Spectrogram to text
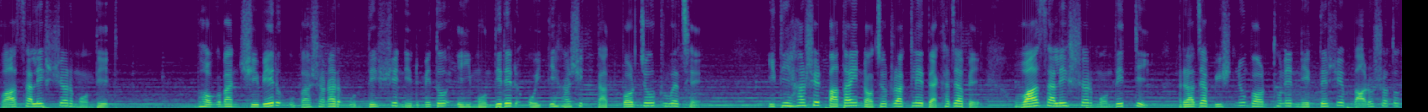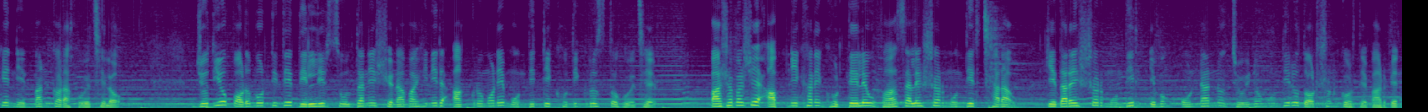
ভাসালেশ্বর মন্দির। ভগবান শিবের উপাসনার উদ্দেশ্যে নির্মিত এই মন্দিরের ঐতিহাসিক তাৎপর্যও রয়েছে। ইতিহাসের পাতায় নজর রাখলে দেখা যাবে ওয়াসালেশ্বর মন্দিরটি রাজা বিষ্ণুবর্ধনের নির্দেশে বারো শতকে নির্মাণ করা হয়েছিল। যদিও পরবর্তীতে দিল্লির সুলতানের সেনাবাহিনীর আক্রমণে মন্দিরটি ক্ষতিগ্রস্ত হয়েছে। পাশাপাশি আপনি এখানে ঘুরতে এলেও ভাসালেশ্বর মন্দির ছাড়াও কেদারেশ্বর মন্দির এবং অন্যান্য জৈন মন্দিরও দর্শন করতে পারবেন।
